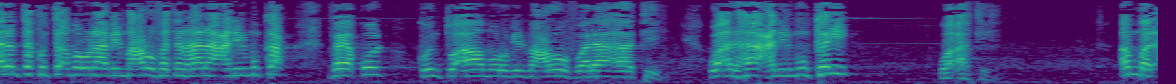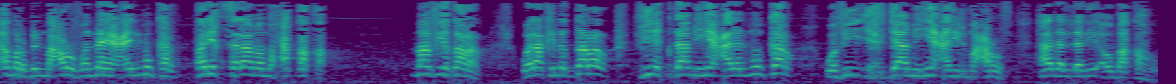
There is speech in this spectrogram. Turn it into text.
ألم تكن تأمرنا بالمعروف وتنهانا عن المنكر؟ فيقول كنت آمر بالمعروف ولا آتيه وأنهى عن المنكر وآتيه أما الأمر بالمعروف والنهي عن المنكر طريق سلامة محققة. ما في ضرر ولكن الضرر في إقدامه على المنكر وفي إحجامه عن المعروف. هذا الذي أوبقه.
